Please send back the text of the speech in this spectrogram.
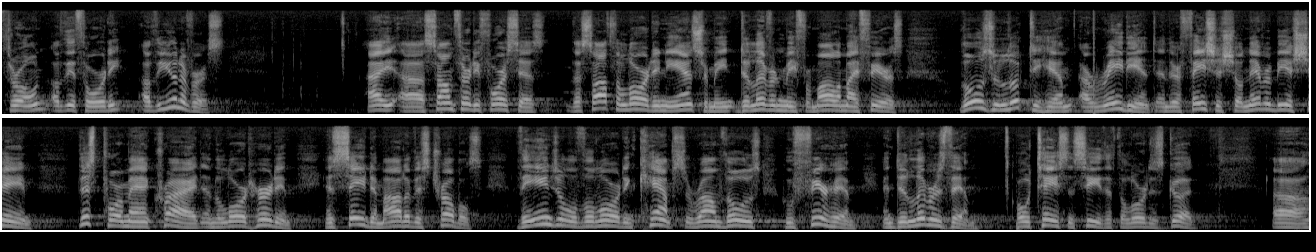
throne of the authority of the universe. I, uh, Psalm 34 says, The sought the Lord, and he answered me, delivered me from all of my fears. Those who look to him are radiant, and their faces shall never be ashamed. This poor man cried, and the Lord heard him and saved him out of his troubles. The angel of the Lord encamps around those who fear him and delivers them. Oh, taste and see that the Lord is good. Uh,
